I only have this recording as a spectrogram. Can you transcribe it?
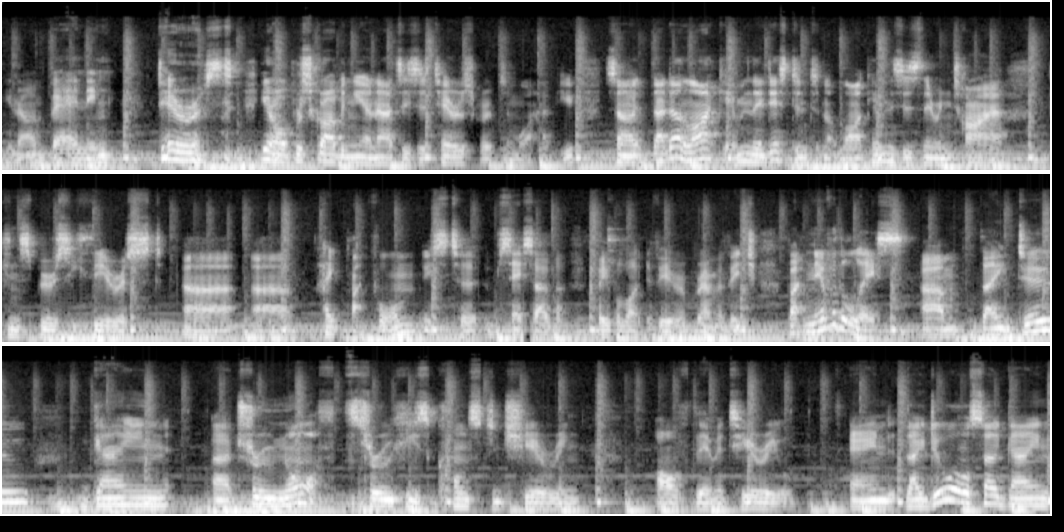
you know, banning terrorists, you know, or prescribing neo Nazis as terrorist groups and what have you. So they don't like him. They're destined to not like him. This is their entire conspiracy theorist uh, uh, hate platform is to obsess over people like Dvir Abramovich. But nevertheless, um, they do gain uh, true north through his constant sharing of their material. And they do also gain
